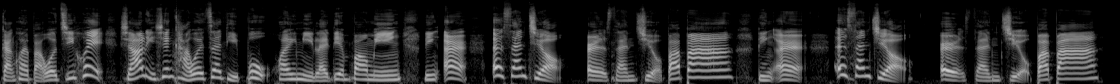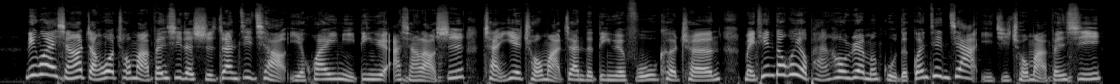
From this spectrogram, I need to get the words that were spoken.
赶快把握机会。想要领先卡位在底部，欢迎你来电报名：零二二三九二三九八八零二二三九二三九八八。另外，想要掌握筹码分析的实战技巧，也欢迎你订阅阿翔老师产业筹码站的订阅服务课程。每天都会有盘后热门股的关键价以及筹码分析，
